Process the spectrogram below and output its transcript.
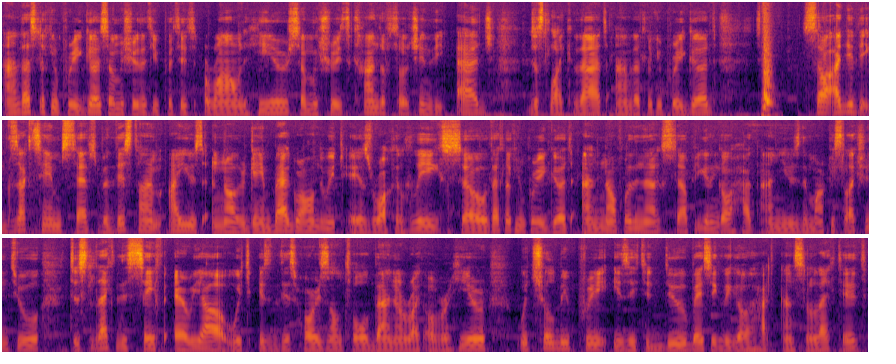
And that's looking pretty good. So make sure that you put it around here. So make sure it's kind of touching the edge just like that. And that's looking pretty good so I did the exact same steps but this time I used another game background which is Rocket League. So that's looking pretty good. And now for the next step you're gonna go ahead and use the marquee selection tool to select the safe area which is this horizontal banner right over here which should be pretty easy to do. Basically go ahead and select it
